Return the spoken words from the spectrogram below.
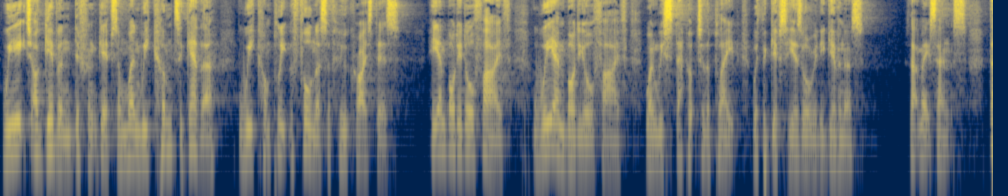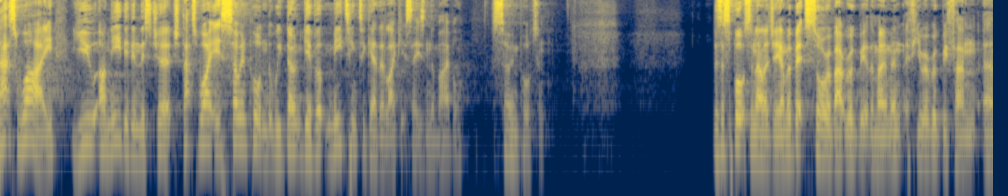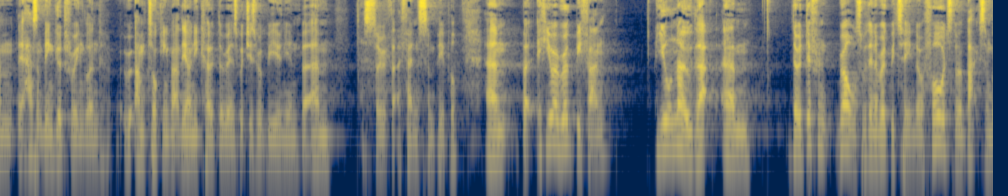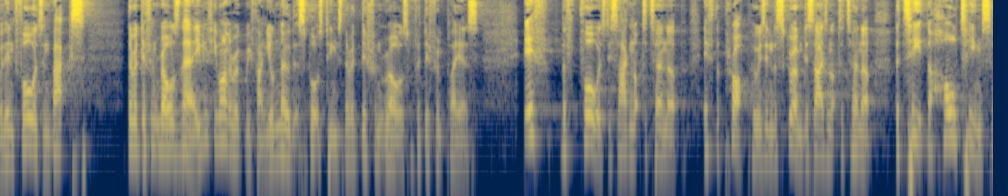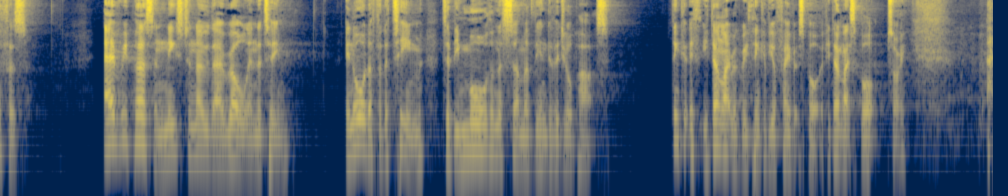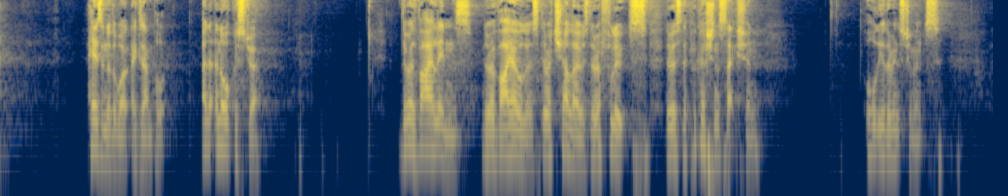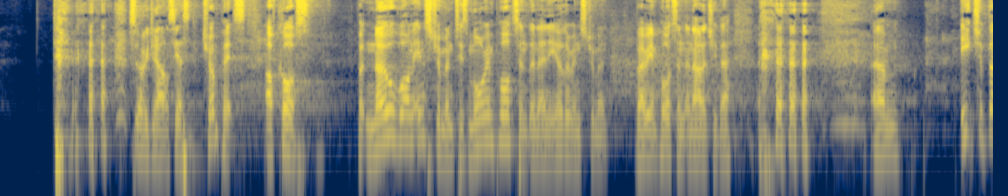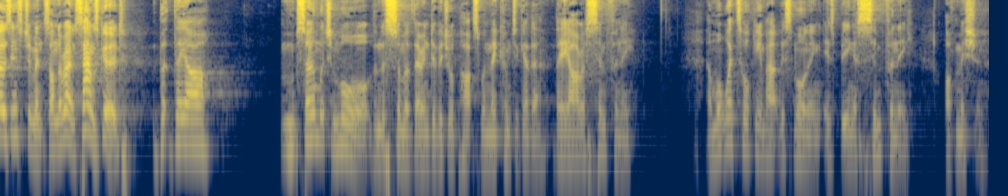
We each are given different gifts, and when we come together, we complete the fullness of who Christ is. He embodied all five. We embody all five when we step up to the plate with the gifts He has already given us. Does that make sense? That's why you are needed in this church. That's why it's so important that we don't give up meeting together like it says in the Bible. So important. There's a sports analogy. I'm a bit sore about rugby at the moment. If you're a rugby fan, um, it hasn't been good for England. I'm talking about the only code there is, which is rugby union. But um, sorry if that offends some people. Um, but if you're a rugby fan, you'll know that um, there are different roles within a rugby team. There are forwards, there are backs, and within forwards and backs, there are different roles there. Even if you aren't a rugby fan, you'll know that sports teams, there are different roles for different players. If the forwards decide not to turn up, if the prop who is in the scrum decides not to turn up, the, te- the whole team suffers. Every person needs to know their role in the team in order for the team to be more than the sum of the individual parts. Think if you don't like rugby, think of your favourite sport. If you don't like sport, sorry. Here's another one example: an, an orchestra There are violins, there are violas, there are cellos, there are flutes, there is the percussion section, all the other instruments. Sorry, Giles, yes. Trumpets, of course. But no one instrument is more important than any other instrument. Very important analogy there. um, each of those instruments on their own sounds good, but they are so much more than the sum of their individual parts when they come together. They are a symphony. And what we're talking about this morning is being a symphony of mission.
